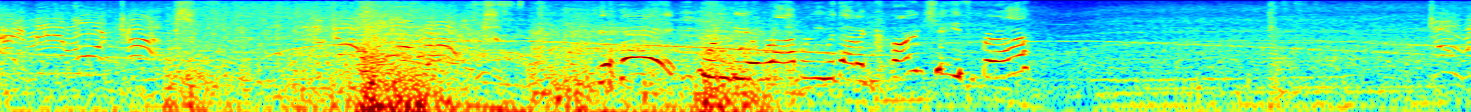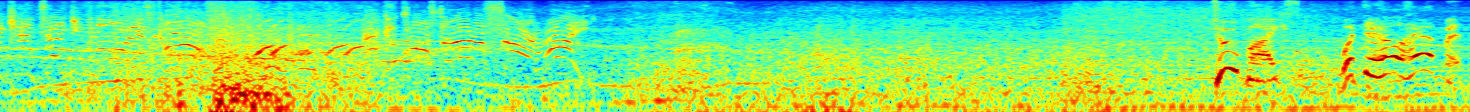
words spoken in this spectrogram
Hey, man, more cops! Look out, more roads! Hey, wouldn't be a robbery without a car chase, bruh. Dude, we can't take any more of this car! Back across the other side, right! Two bikes? What the hell happened?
